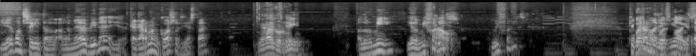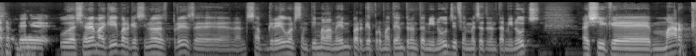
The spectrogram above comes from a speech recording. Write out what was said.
Jo he aconseguit a la meva vida cagar-me en coses, ja està. Ja a dormir. A dormir, i a dormir feliç. Au. Dormir feliç. Què bueno, doncs, nois, eh, ho deixarem aquí perquè si no després eh, ens sap greu, ens sentim malament perquè prometem 30 minuts i fem més de 30 minuts. Així que Marc,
